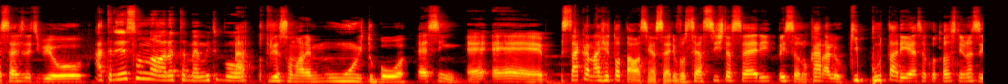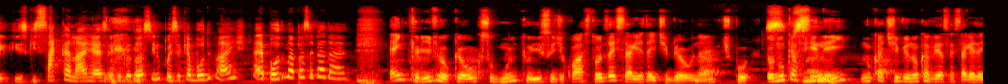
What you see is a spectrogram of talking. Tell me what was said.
séries da HBO, A trilha sonora também é muito a boa. trilha sonora é muito boa. É assim, é, é sacanagem total, assim, a série. Você assiste a série pensando, caralho, que putaria é essa que eu tô assistindo? Assim, que, que sacanagem é essa aqui que eu tô assistindo? Pô, isso aqui é bom demais. É bom demais pra ser verdade. É incrível que eu ouço muito isso de quase todas as séries da HBO, né? Tipo, eu nunca Sim. assinei, nunca tive, nunca vi essas séries da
